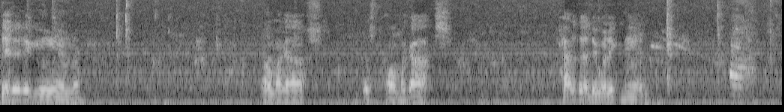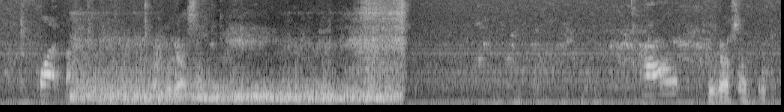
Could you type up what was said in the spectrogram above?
Did it again. Oh my gosh. Just, oh my gosh. How did I do it again? Uh, what? I forgot something. How? Forgot something.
